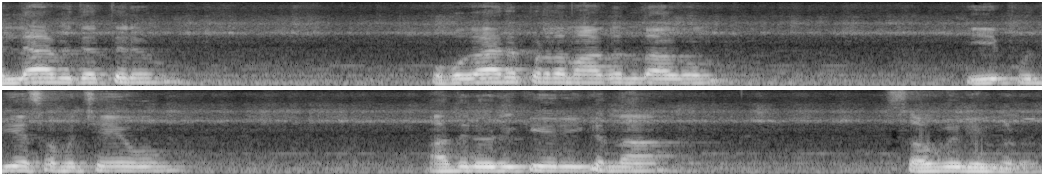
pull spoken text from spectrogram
എല്ലാ വിധത്തിലും ഉപകാരപ്രദമാകുന്നതാകും ഈ പുതിയ സമുച്ചയവും അതിലൊരുക്കിയിരിക്കുന്ന സൗകര്യങ്ങളും.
